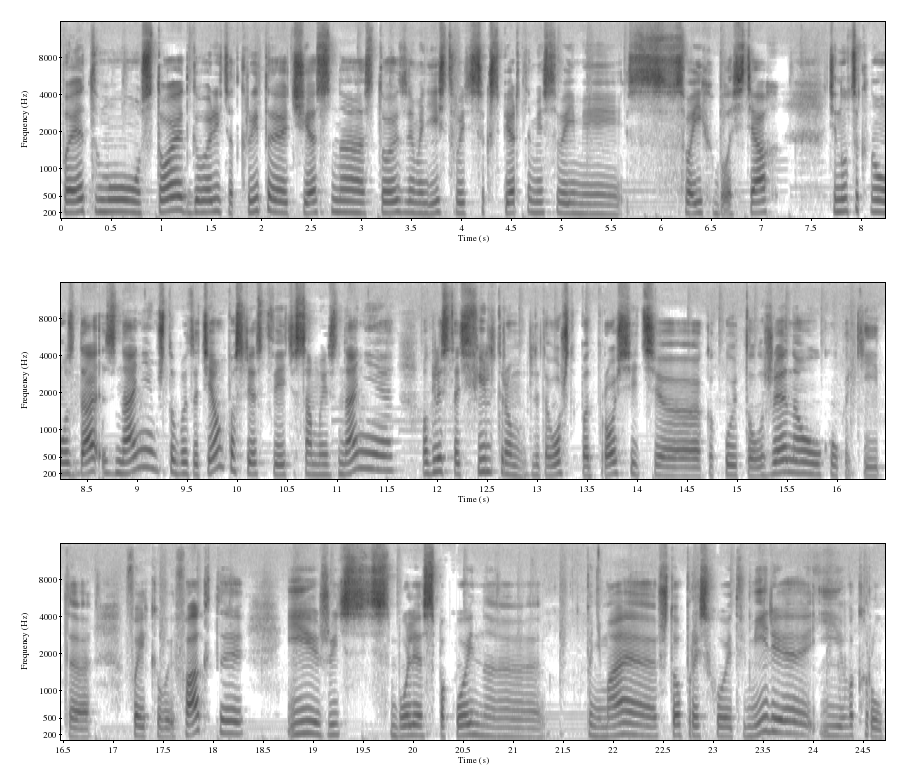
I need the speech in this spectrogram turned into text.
Поэтому стоит говорить открыто, честно, стоит взаимодействовать с экспертами своими, в своих областях, тянуться к новым знаниям, чтобы затем впоследствии эти самые знания могли стать фильтром для того, чтобы отбросить э, какую-то лженауку, какие-то фейковые факты и жить более спокойно, понимая, что происходит в мире и вокруг.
